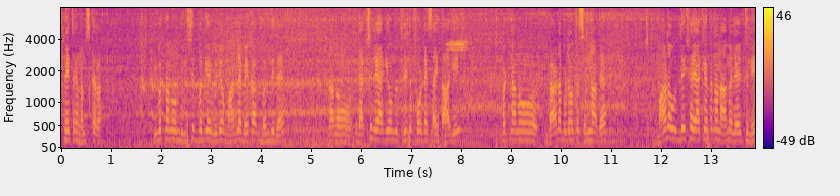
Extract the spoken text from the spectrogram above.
ಸ್ನೇಹಿತರೆ, ನಮಸ್ಕಾರ. ಇವತ್ತು ನಾನು ಒಂದು ವಿಷಯದ ಬಗ್ಗೆ ವಿಡಿಯೋ ಮಾಡಲೇಬೇಕಾಗಿ ಬಂದಿದೆ. ನಾನು ಇದು ಆ್ಯಕ್ಚುಲಿ ಆಗಿ ಒಂದು ತ್ರೀ ಟು ಫೋರ್ ಡೇಸ್ ಆಯಿತು ಆಗಿ. ಬಟ್ ನಾನು ಬೇಡ ಬಿಡು ಅಂತ ಸುಮ್ಮನಾದೆ ಮಾಡೋ ಉದ್ದೇಶ ಯಾಕೆ ಅಂತ ನಾನು ಆಮೇಲೆ ಹೇಳ್ತೀನಿ.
